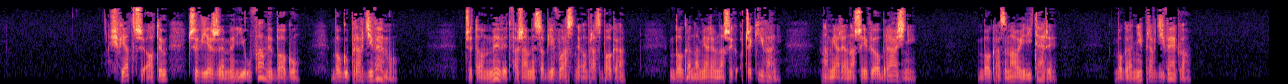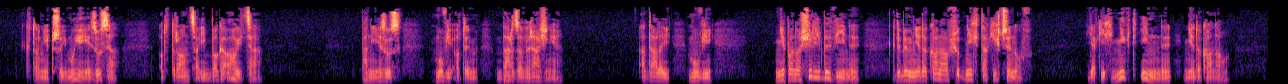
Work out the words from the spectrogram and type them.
Świadczy o tym, czy wierzymy i ufamy Bogu, Bogu prawdziwemu. Czy to my wytwarzamy sobie własny obraz Boga, Boga na miarę naszych oczekiwań, na miarę naszej wyobraźni, Boga z małej litery, Boga nieprawdziwego. Kto nie przyjmuje Jezusa, odtrąca i Boga Ojca. Pan Jezus mówi o tym bardzo wyraźnie. A dalej mówi, nie ponosiliby winy, gdybym nie dokonał wśród nich takich czynów, jakich nikt inny nie dokonał.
